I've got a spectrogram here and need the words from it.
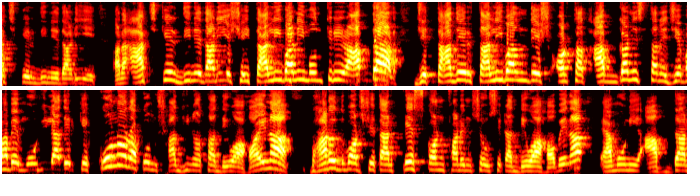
আজকের দিনে দাঁড়িয়ে। আর আজকের দিনে দাঁড়িয়ে সেই তালিবানি মন্ত্রীর আবদার যে তাদের তালিবান দেশ অর্থাৎ আফগানিস্তানে যেভাবে মহিলাদেরকে কোনো রকম স্বাধীনতা দেওয়া হয় না, ভারতবর্ষে তার প্রেস কনফারেন্সেও সেটা দেওয়া হবে না, এমনই আবদার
